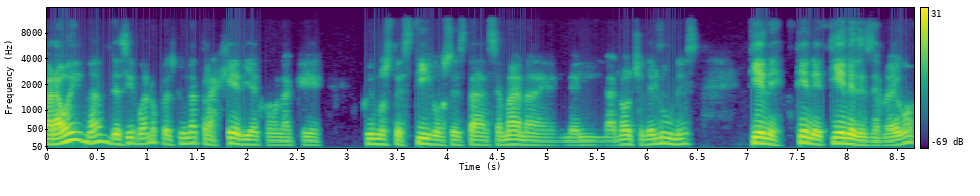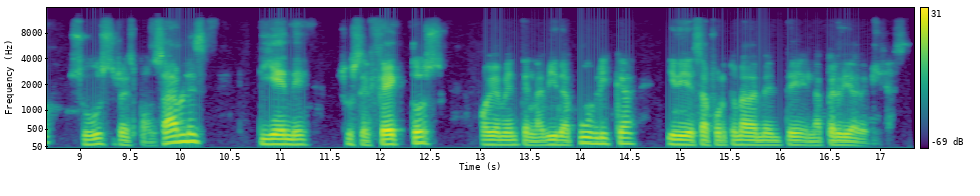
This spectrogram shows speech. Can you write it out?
para hoy, ¿no? decir, bueno, pues que una tragedia como la que fuimos testigos esta semana, en la noche de lunes, tiene, tiene, tiene desde luego sus responsables, tiene sus efectos, obviamente en la vida pública y desafortunadamente en la pérdida de vidas.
